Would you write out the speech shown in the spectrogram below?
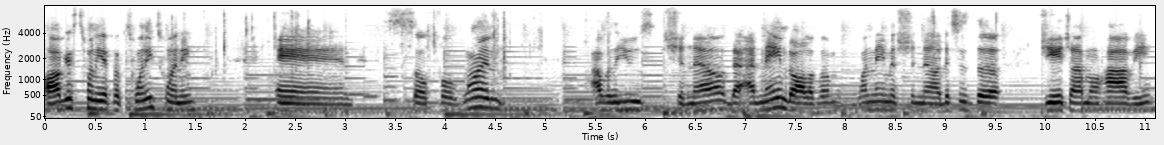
August 20th of 2020. And so for one, I would use Chanel. That I named all of them. One name is Chanel. This is the GHI Mojave.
